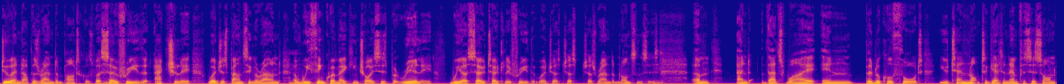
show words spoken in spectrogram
do end up as random particles. We're so mm. free that actually we're just bouncing around mm. and we think we're making choices, but really we are so totally free that we're just just just random nonsenses. Mm. Um, and that's why in biblical thought you tend not to get an emphasis on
